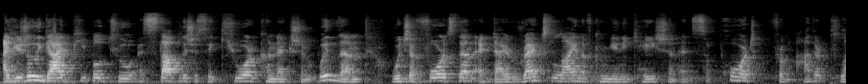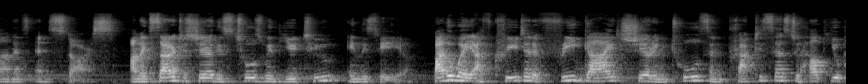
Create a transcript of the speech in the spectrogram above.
I usually guide people to establish a secure connection with them, which affords them a direct line of communication and support from other planets and stars. I'm excited to share these tools with you too in this video. By the way, I've created a free guide sharing tools and practices to help you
